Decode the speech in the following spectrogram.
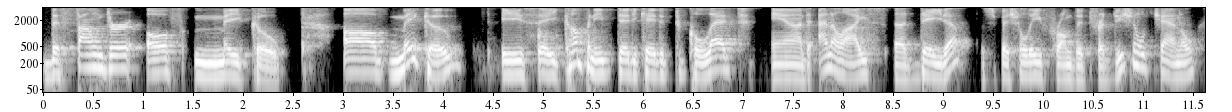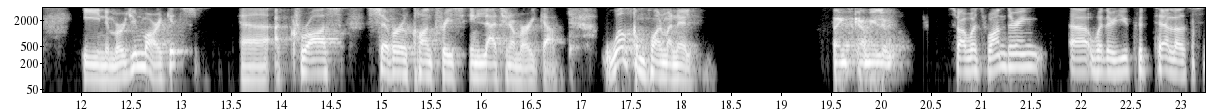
the founder of Meiko. Uh, Meiko is a company dedicated to collect and analyze uh, data, especially from the traditional channel in emerging markets uh, across several countries in Latin America. Welcome, Juan Manuel. Thanks, Camilo. So I was wondering uh, whether you could tell us,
